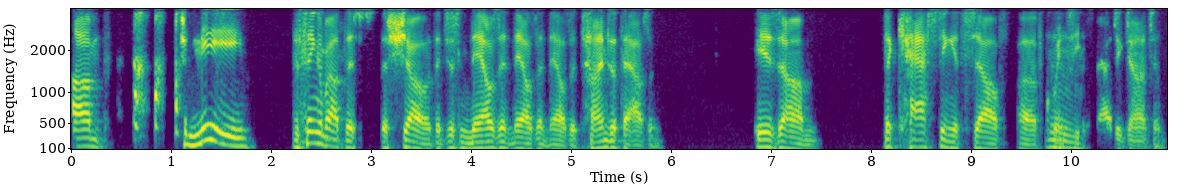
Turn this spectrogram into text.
white. Um, to me, the thing about this the show that just nails it, nails it, nails it times a thousand is um the casting itself of Quincy mm. as Magic Johnson.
